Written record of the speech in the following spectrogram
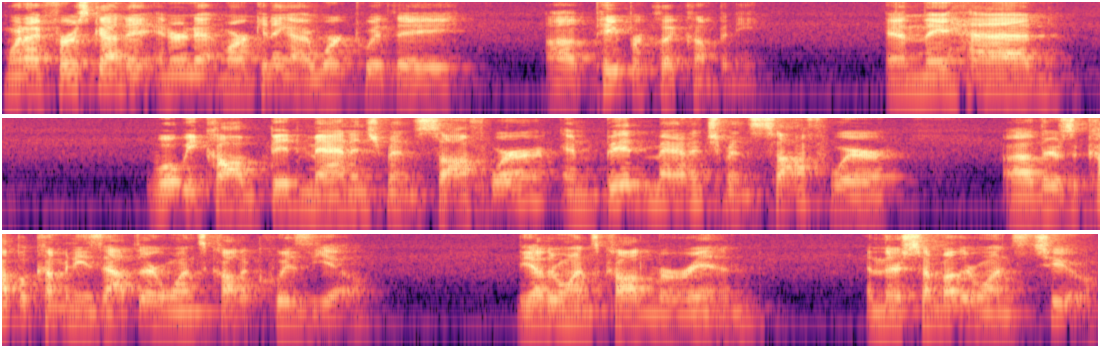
when I first got into internet marketing, I worked with a uh, pay per click company, and they had what we call bid management software. And bid management software, uh, there's a couple companies out there. One's called Acquisio, the other one's called Marin, and there's some other ones too.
